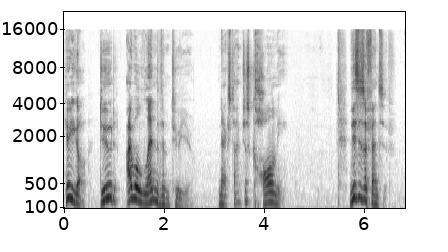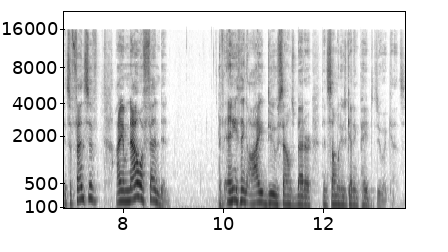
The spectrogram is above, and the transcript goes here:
Here you go. Dude, I will lend them to you next time. Just call me. This is offensive. It's offensive. I am now offended if anything I do sounds better than someone who's getting paid to do it gets.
